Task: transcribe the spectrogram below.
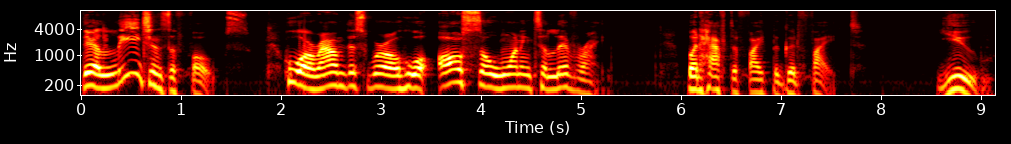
There are legions of folks who are around this world who are also wanting to live right, but have to fight the good fight. You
